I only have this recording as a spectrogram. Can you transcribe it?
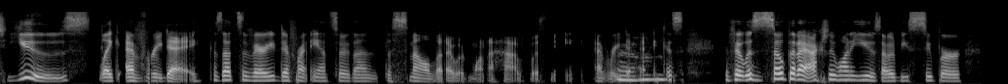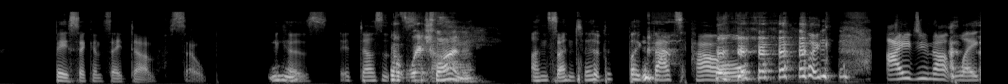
to use like every day? Because that's a very different answer than the smell that I would want to have with me every day. Uh-huh. Because if it was soap that I actually want to use, I would be super basic and say Dove soap because it doesn't. But which one? Unscented. Like that's how. like I do not like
